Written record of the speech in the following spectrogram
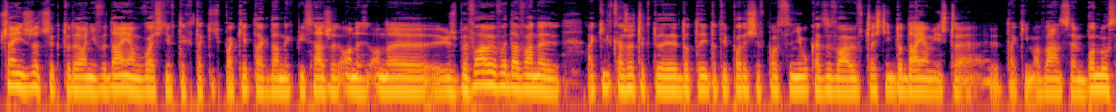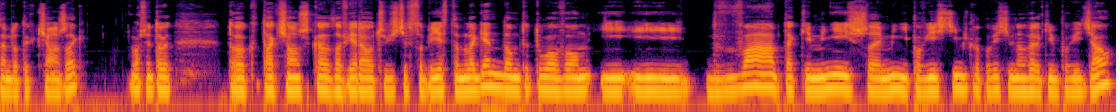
część rzeczy, które oni wydają właśnie w tych takich pakietach danych pisarzy, one, one już bywały wydawane, a kilka rzeczy, które do tej, do tej pory się w Polsce nie ukazywały wcześniej, dodają jeszcze y, takim awansem, bonusem do tych książek. Właśnie to, to ta książka zawiera oczywiście w sobie Jestem legendą tytułową i, i dwa takie mniejsze mini powieści, mikropowieści będą wielkim powiedział.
